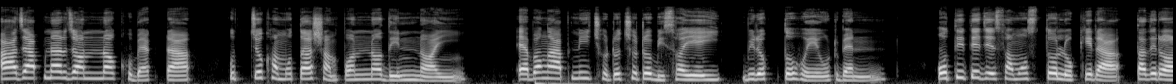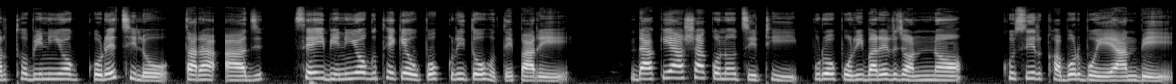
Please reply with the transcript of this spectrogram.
আজ আপনার জন্য খুব একটা উচ্চ ক্ষমতা সম্পন্ন দিন নয়, এবং আপনি ছোট ছোট বিষয়েই বিরক্ত হয়ে উঠবেন। অতীতে যে সমস্ত লোকেরা তাদের অর্থ বিনিয়োগ করেছিল, তারা আজ সেই বিনিয়োগ থেকে উপকৃত হতে পারে। ডাকে আসা কোনো চিঠি পুরো পরিবারের জন্য খুশির খবর বয়ে আনবে।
